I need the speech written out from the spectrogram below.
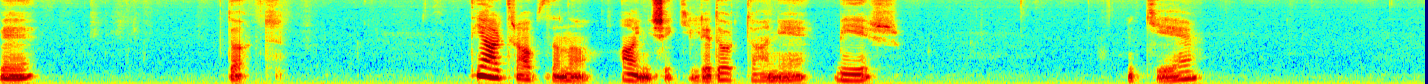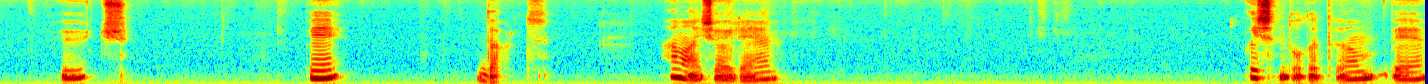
ve 4 diğer trabzanı aynı şekilde 4 tane. 1 2 3 ve 4 hemen şöyle. Başını doladım ve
